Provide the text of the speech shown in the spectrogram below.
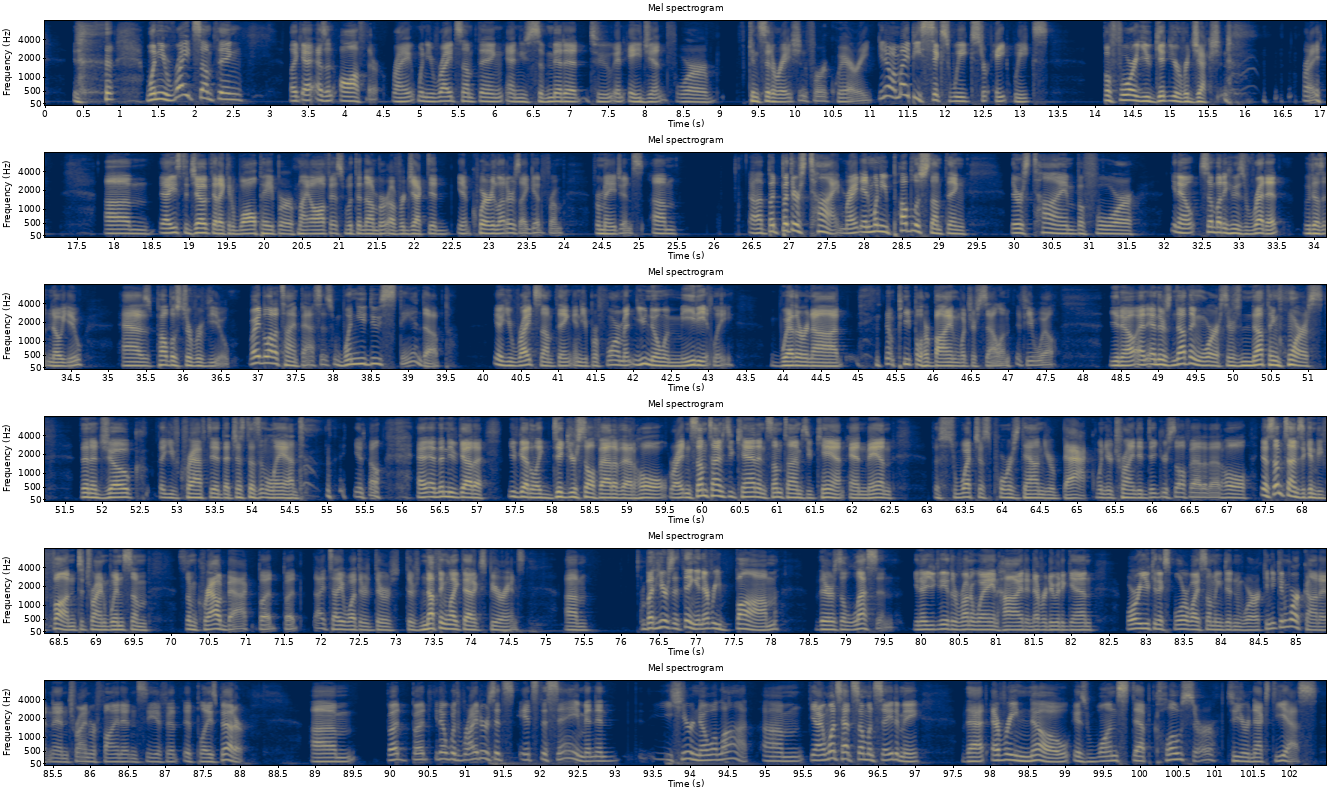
when you write something like as an author, right? When you write something and you submit it to an agent for consideration for a query, you know, it might be six weeks or eight weeks before you get your rejection, right? Um, I used to joke that I could wallpaper my office with the number of rejected, you know, query letters I get from from agents. Um, uh, but but there's time, right? And when you publish something, there's time before you know somebody who's read it, who doesn't know you, has published a review. Right, a lot of time passes. When you do stand up, you know, you write something and you perform it, you know immediately whether or not you know, people are buying what you're selling, if you will you know? And and there's nothing worse there's nothing worse than a joke that you've crafted that just doesn't land you know? And, and then you've got to you've got to like dig yourself out of that hole right? And sometimes you can and sometimes you can't. And man the sweat just pours down your back when you're trying to dig yourself out of that hole. You know sometimes it can be fun to try and win some some crowd back but but i tell you what there, there's there's nothing like that experience. Um but here's the thing in every bomb there's a lesson. You know, you can either run away and hide and never do it again, or you can explore why something didn't work and you can work on it and, and try and refine it and see if it, it plays better. Um, but but you know, with writers, it's it's the same, and and you hear no a lot. Um, yeah, I once had someone say to me that every no is one step closer to your next yes.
